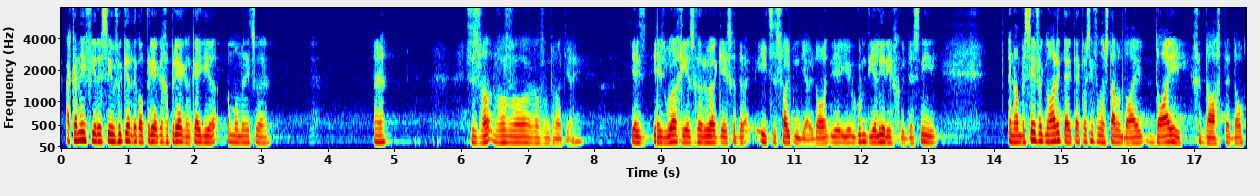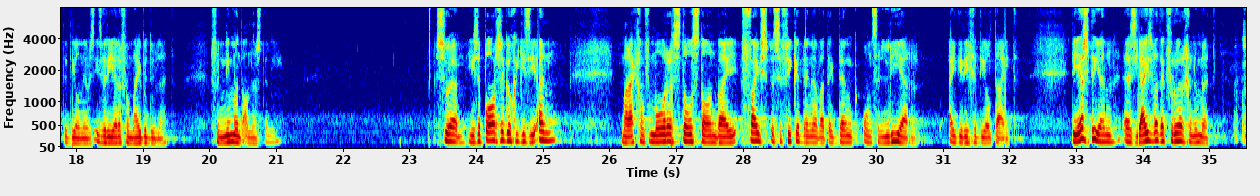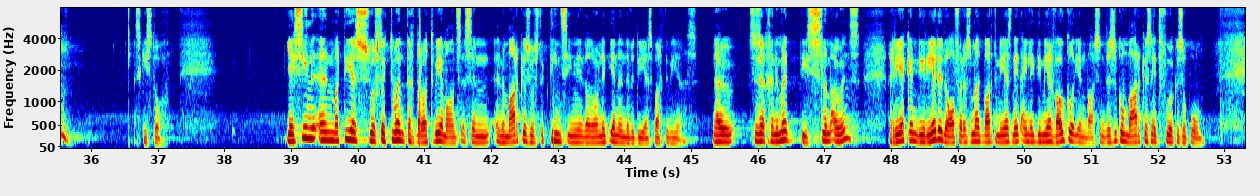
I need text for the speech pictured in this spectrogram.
Ek kan nie vir julle sê hoeveel keer ek al preke gepreek en kyk hier almal net so. Hè? Dis wat wat wat van praat jy? Jy's jy's hoog, jy's gerook, jy's iets is fout met jou. Daar jy hoekom deel hierdie goed? Dis nie En dan besef ek na die tyd ek was nie veronderstel om daai daai gedagte dalk te deel nie. Dit was iets wat die Here vir my bedoel het. Vir niemand anders te nie. So, hier's 'n paar sulke goedjies hier in. Maar ek gaan vanmôre stil staan by vyf spesifieke dinge wat ek dink ons leer uit hierdie gedeelte uit. Die eerste een is juis wat ek vroeër genoem het. Ekskuus tog. Jy sien in Matteus hoofstuk 20 dat daar twee mans is en in Markus hoofstuk 10 sien jy dat daar net een individu is, Bartimeus. Nou, soos ek genoem het, die slim ouens reken die rede daarvoor is omdat Bartimeus net eintlik die meer vocal een was en dis hoekom Markus net fokus op hom.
